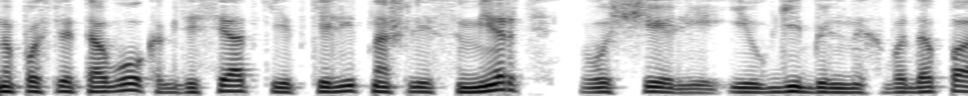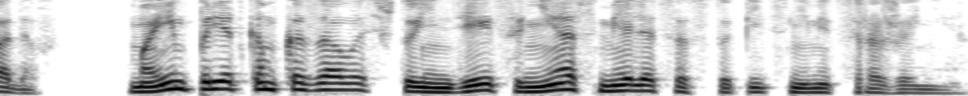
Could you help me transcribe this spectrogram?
Но после того, как десятки иткелит нашли смерть в ущелье и у гибельных водопадов, моим предкам казалось, что индейцы не осмелятся вступить с ними в сражение.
